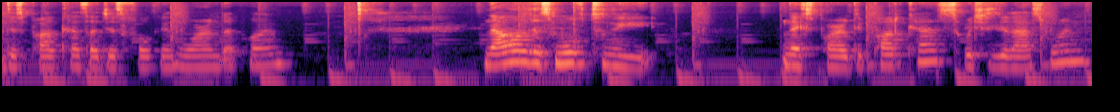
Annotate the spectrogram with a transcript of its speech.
this podcast I just focus more on that poem. Now let's move to the next part of the podcast, which is the last one.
